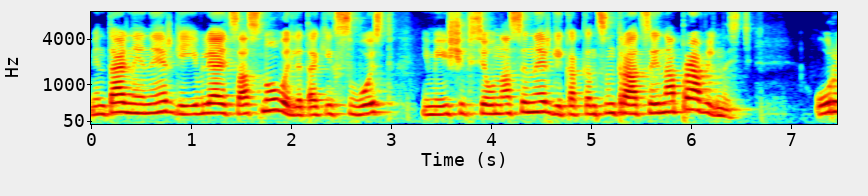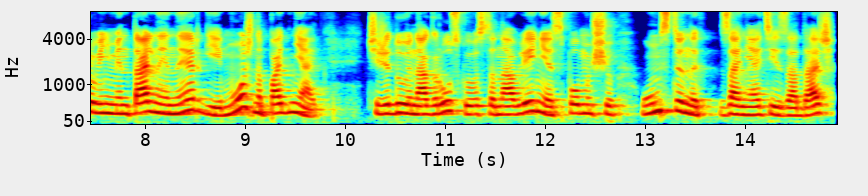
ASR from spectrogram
Ментальная энергия является основой для таких свойств, имеющихся у нас энергии, как концентрация и направленность. Уровень ментальной энергии можно поднять – чередуя нагрузку и восстановление с помощью умственных занятий и задач,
